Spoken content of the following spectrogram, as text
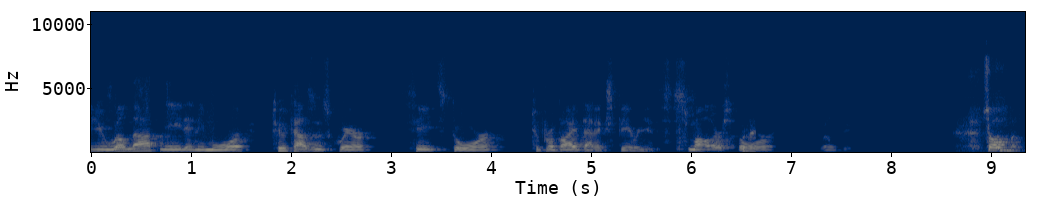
you will not need any more 2,000 square feet store to provide that experience. Smaller store will do. So,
